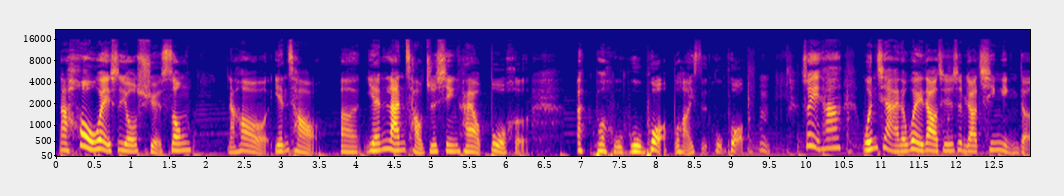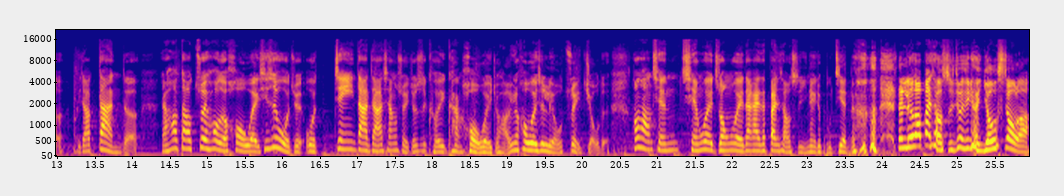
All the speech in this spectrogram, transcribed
那后味是有雪松。然后岩草，呃，岩兰草之心，还有薄荷，呃，不，琥琥珀，不好意思，琥珀，嗯，所以它闻起来的味道其实是比较轻盈的，比较淡的。然后到最后的后味，其实我觉得，我建议大家香水就是可以看后味就好，因为后味是留最久的。通常前前味、中味大概在半小时以内就不见了，能留到半小时就已经很优秀了。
